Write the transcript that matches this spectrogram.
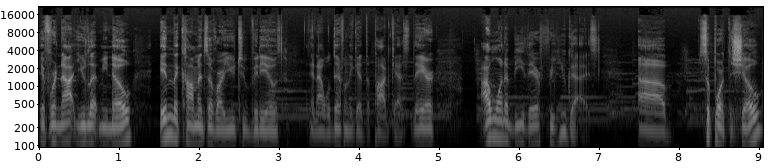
If we're not, you let me know in the comments of our YouTube videos, and I will definitely get the podcast there. I want to be there for you guys. Uh, support the show,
